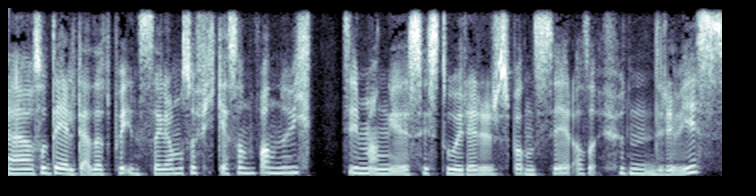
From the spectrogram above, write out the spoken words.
eh, og så delte jeg dette på Instagram, og så fikk jeg sånn vanvittig mange historier og responser, altså hundrevis,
